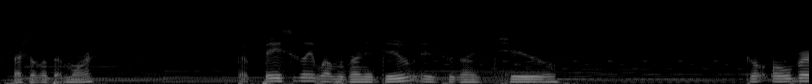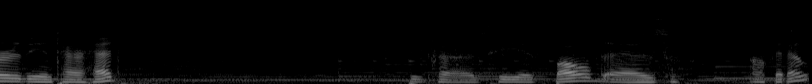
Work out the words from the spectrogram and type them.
This brush a little bit more. But basically what we're going to do is we're going to go over the entire head because he is bald as I'll get out.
